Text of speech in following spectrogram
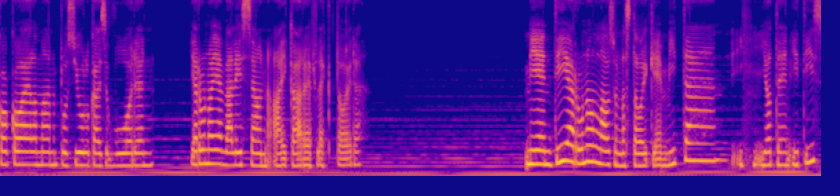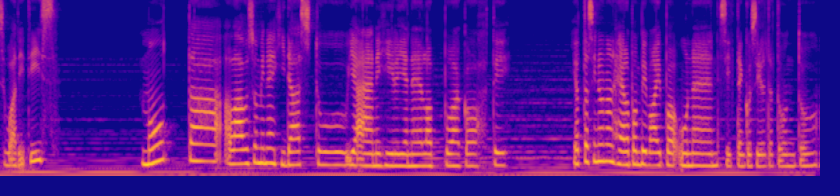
kokoelman plus julkaisuvuoden ja runojen välissä on aikaa reflektoida. Mie en tiedä runon lausunnasta oikein mitään, joten it is what it is. Mutta lausuminen hidastuu ja ääni hiljenee loppua kohti, jotta sinun on helpompi vaipua uneen sitten kun siltä tuntuu.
